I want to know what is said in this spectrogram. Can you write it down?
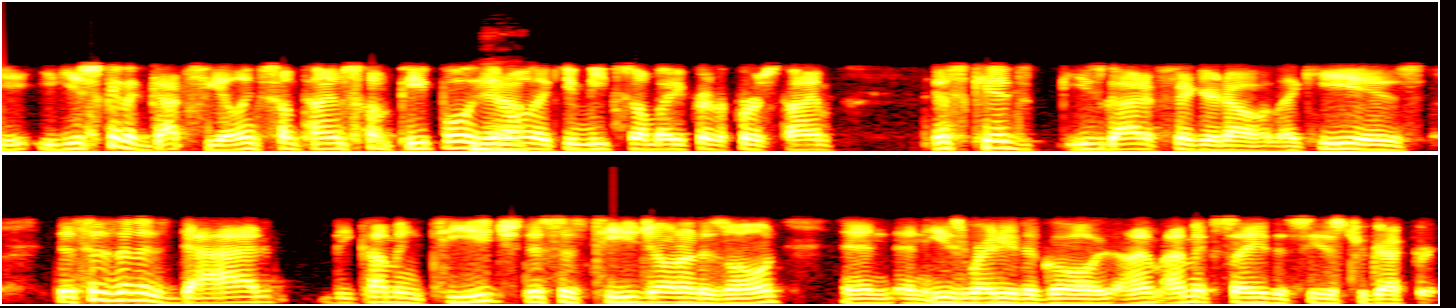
you, you just get a gut feeling sometimes on people. You Yeah. know, like you meet somebody for the first time this kid's he's got it figured out. Like he is. This isn't his dad becoming Tij. This is Tij out on his own, and and he's ready to go. I'm I'm excited to see his trajectory.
